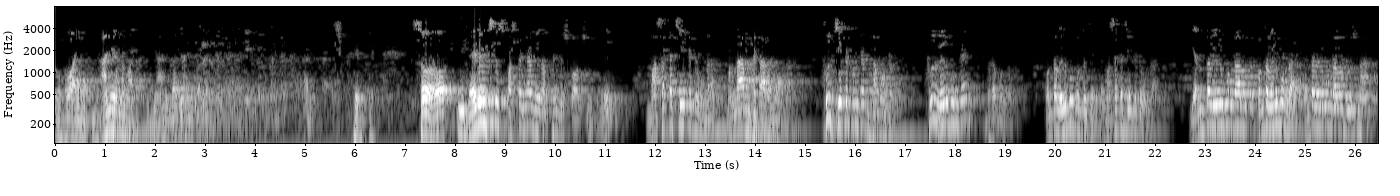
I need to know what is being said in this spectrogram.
ఓహో ఆయన జ్ఞాని అన్నమాట. జ్ఞాని కాదు జ్ఞాని కాదు. సో ఈ డైనమిక్స్ స్పష్టంగా మీరు అర్థం చేసుకోవాల్సి ఉంటుంది. మసక చీకటి ఉండాలి మందాంధకారము ఉండాలి. ఫుల్ చీకటి ఉంటే భ్రమ ఉండదు. ఫుల్ వెలుగుంటే భ్రమ ఉండదు. కొంత వెలుగు కొంత చీకటి. మసక చీకటి ఉండాలి. ఎంత వెలుగు ఉండాలో కొంత వెలుగు ఉండాలి. ఎంత వెలుగు ఉండాలో తెలిసినా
